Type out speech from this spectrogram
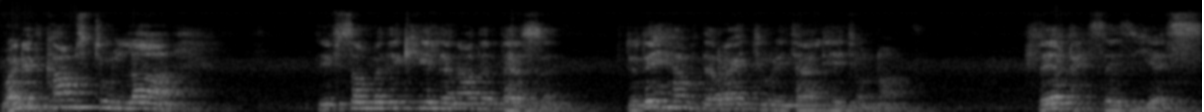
When it comes to law, if somebody killed another person, do they have the right to retaliate or not? Fiqh says yes.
